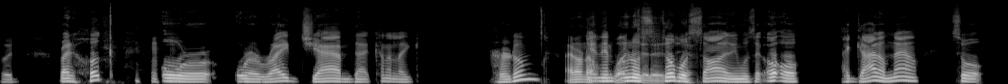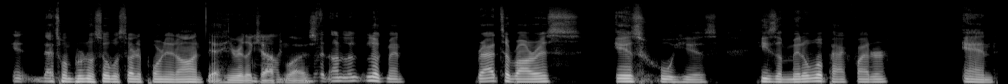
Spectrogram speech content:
hood, right hook, or or a right jab that kind of like hurt him. I don't know. and then Bruno it, Silva yeah. saw it and was like, "Oh, oh, I got him now." So it, that's when Bruno Silva started pouring it on. Yeah, he really Um, capitalized. but, uh, look, man, Brad Tavares is who he is. He's a middle of a pack fighter, and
